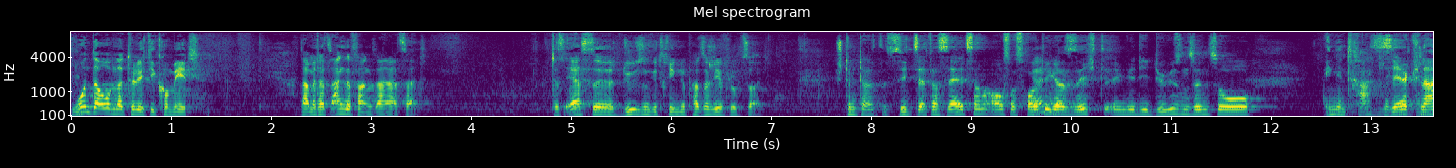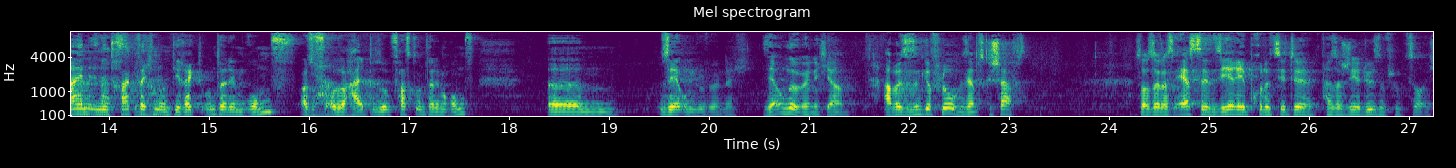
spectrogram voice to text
Und da oben natürlich die Komet. Damit hat es angefangen seinerzeit. Das erste düsengetriebene Passagierflugzeug. Stimmt, das sieht etwas seltsam aus aus heutiger ja, genau. Sicht. Irgendwie die Düsen sind so in den Tragflächen sehr klein in den Tragflächen genau. und direkt unter dem Rumpf, also, ja. also halb so fast unter dem Rumpf. Ähm, sehr ungewöhnlich. Sehr ungewöhnlich, ja. Aber sie sind geflogen, sie haben es geschafft. Das war also das erste in Serie produzierte Passagierdüsenflugzeug.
